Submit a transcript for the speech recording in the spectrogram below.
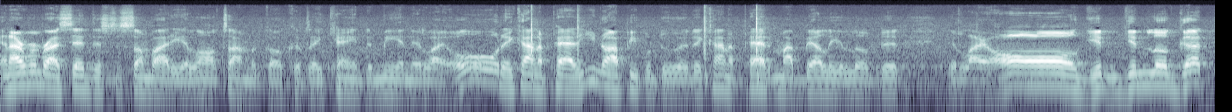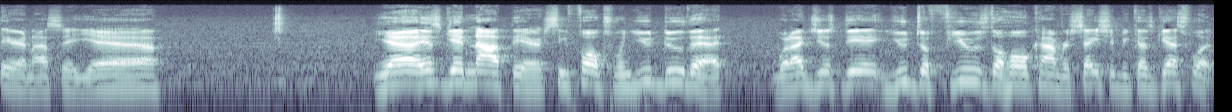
and I remember I said this to somebody a long time ago because they came to me and they're like, oh, they kind of patted, you know how people do it. They kind of patted my belly a little bit. They're like, oh, getting, getting a little gut there. And I said, yeah, yeah, it's getting out there. See, folks, when you do that, what I just did, you diffuse the whole conversation because guess what?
